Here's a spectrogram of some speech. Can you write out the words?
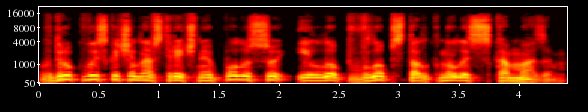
вдруг выскочил на встречную полосу и лоб в лоб столкнулась с КАМАЗом.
